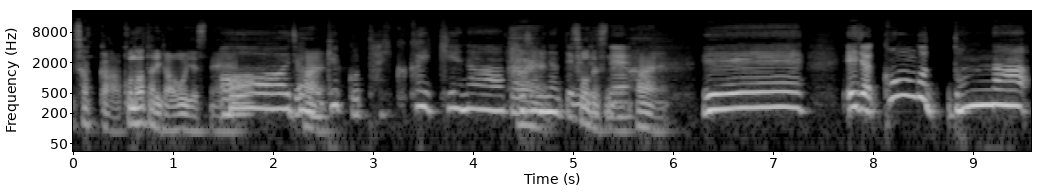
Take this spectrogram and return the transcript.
サッカーこの辺りが多いですね。ああじゃあ結構体育会系な会社になってるんですね,、はい、そうですね。はい。えー、えじゃあ今後どんな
